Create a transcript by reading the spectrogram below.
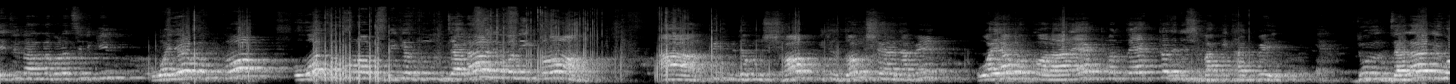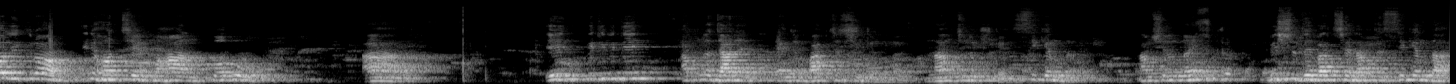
এই জন্য আল্লাহ বলেছেন কি আর পৃথিবী যখন সব কিছু ধ্বংস হয়ে যাবে ওয়ায়াবকা আর একমাত্র একটা জিনিস বাকি থাকবে। যুল জালালি ওয়াল ইকরাম, তিনি হচ্ছেন মহান প্রভু। আর এই পৃথিবীতে আপনারা জানেন, একজন বাচ্চা ছিল। নাম ছিল সিকেন্দার। নাম ছিল নাই বিশ্বদেব বাচ্চা নাম হচ্ছে সিকেন্দার।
